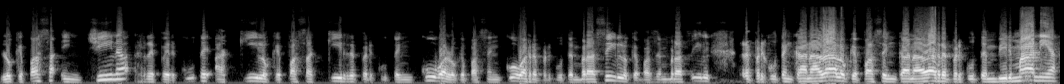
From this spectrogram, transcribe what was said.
Lo que pasa en China repercute aquí, lo que pasa aquí repercute en Cuba, lo que pasa en Cuba repercute en Brasil, lo que pasa en Brasil repercute en Canadá, lo que pasa en Canadá repercute en Birmania.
